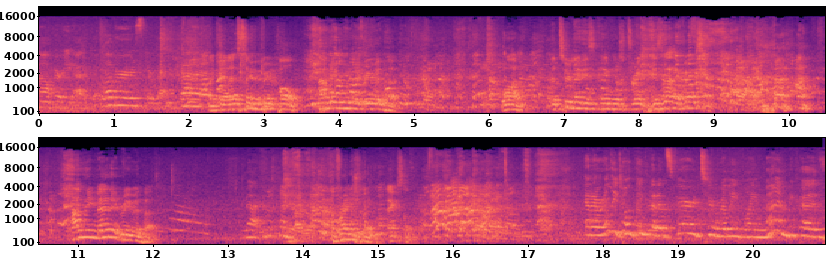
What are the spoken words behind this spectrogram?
not very adequate lovers, they're bad. Okay, let's take a quick poll. How many women agree with her? One. The two ladies came here to drink. Isn't that a question? How many men agree with her? None. The Frenchman. Excellent. And I really don't think that it's fair to really blame men because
